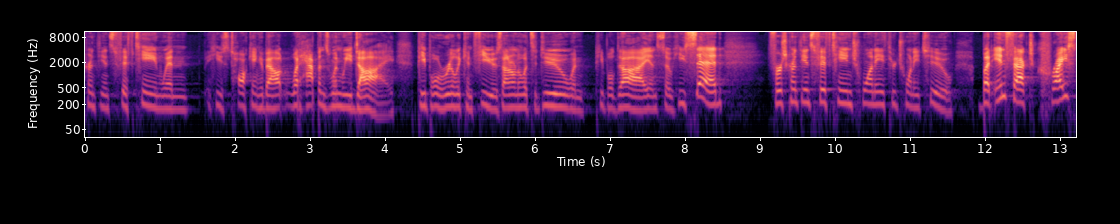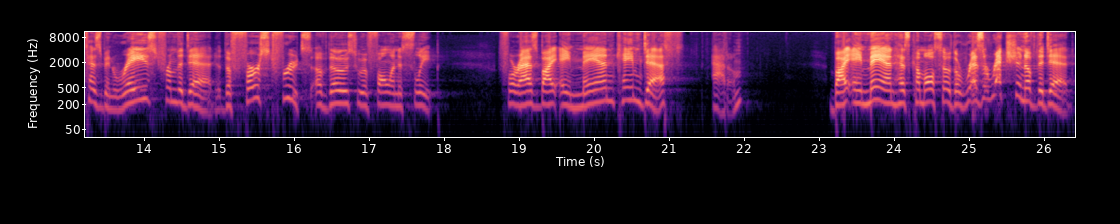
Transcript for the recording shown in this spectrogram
corinthians 15 when he's talking about what happens when we die. People are really confused. I don't know what to do when people die. And so he said, 1 Corinthians 15, 20 through 22, but in fact, Christ has been raised from the dead, the first fruits of those who have fallen asleep. For as by a man came death, Adam, by a man has come also the resurrection of the dead,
